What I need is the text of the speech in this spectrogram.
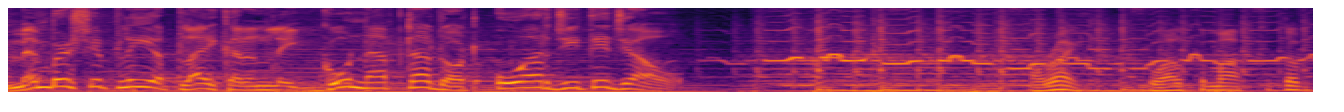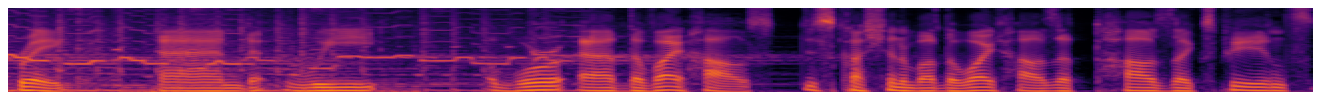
ਮੈਂਬਰਸ਼ਿਪ ਲਈ ਅਪਲਾਈ ਕਰਨ ਲਈ gonapta.org ਤੇ ਜਾਓ All right, welcome after the break. And we were at the White House, discussion about the White House, that how's the experience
